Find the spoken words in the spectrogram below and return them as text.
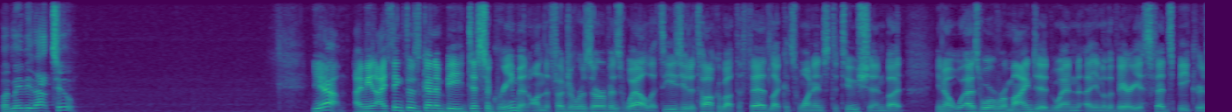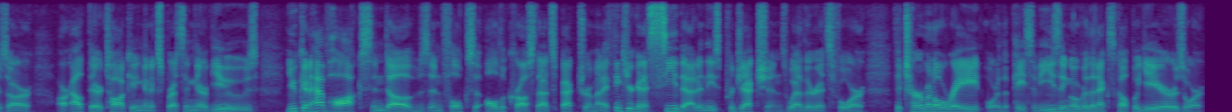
but maybe that too. Yeah, I mean, I think there's going to be disagreement on the Federal Reserve as well. It's easy to talk about the Fed like it's one institution, but you know, as we're reminded when uh, you know the various Fed speakers are are out there talking and expressing their views, you can have hawks and doves and folks all across that spectrum. And I think you're going to see that in these projections, whether it's for the terminal rate or the pace of easing over the next couple years, or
